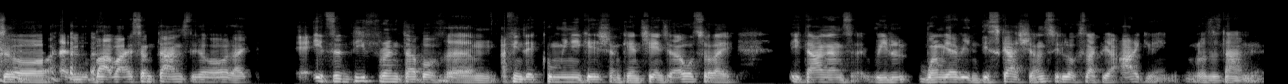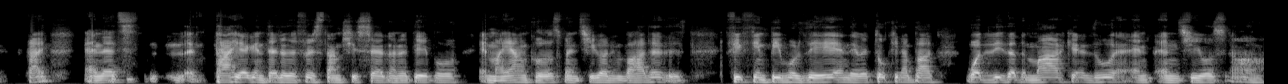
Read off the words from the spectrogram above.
So, and but, but sometimes you know, like it's a different type of um, i think the communication can change. I also like italians we when we have in discussions it looks like we are arguing all the time right? And that's mm-hmm. Tahi, can tell you the first time she sat on a table and my uncles when she got invited there's 15 people there and they were talking about what did at the market do and and she was oh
